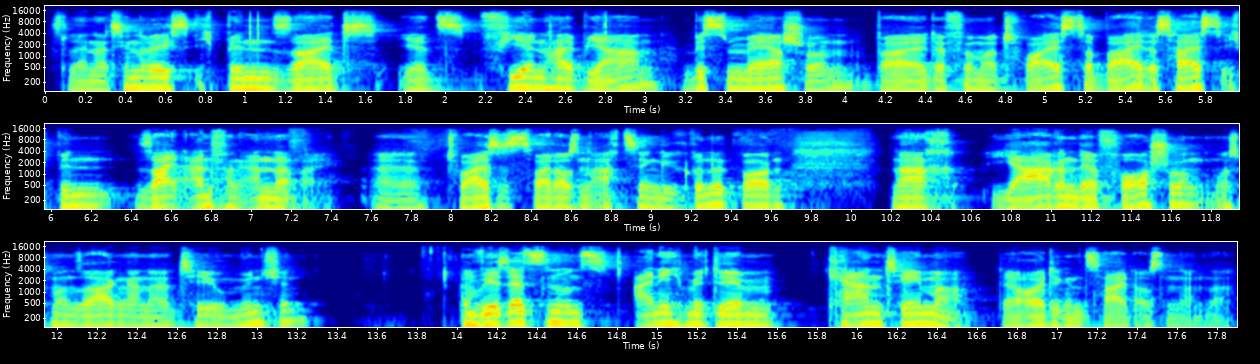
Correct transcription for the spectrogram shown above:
ist Lennart Hinrichs. Ich bin seit jetzt viereinhalb Jahren, ein bisschen mehr schon, bei der Firma Twice dabei. Das heißt, ich bin seit Anfang an dabei. Äh, Twice ist 2018 gegründet worden, nach Jahren der Forschung, muss man sagen, an der TU München. Und wir setzen uns eigentlich mit dem Kernthema der heutigen Zeit auseinander.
